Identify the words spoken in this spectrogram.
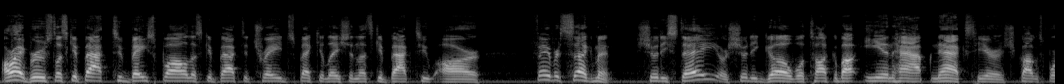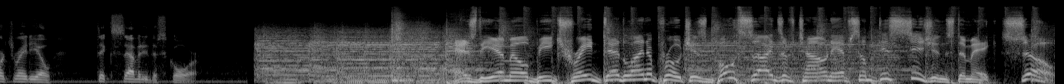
All right, Bruce, let's get back to baseball. Let's get back to trade speculation. Let's get back to our favorite segment. Should he stay or should he go? We'll talk about Ian Happ next here at Chicago Sports Radio 670 The Score. As the MLB trade deadline approaches, both sides of town have some decisions to make. So,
